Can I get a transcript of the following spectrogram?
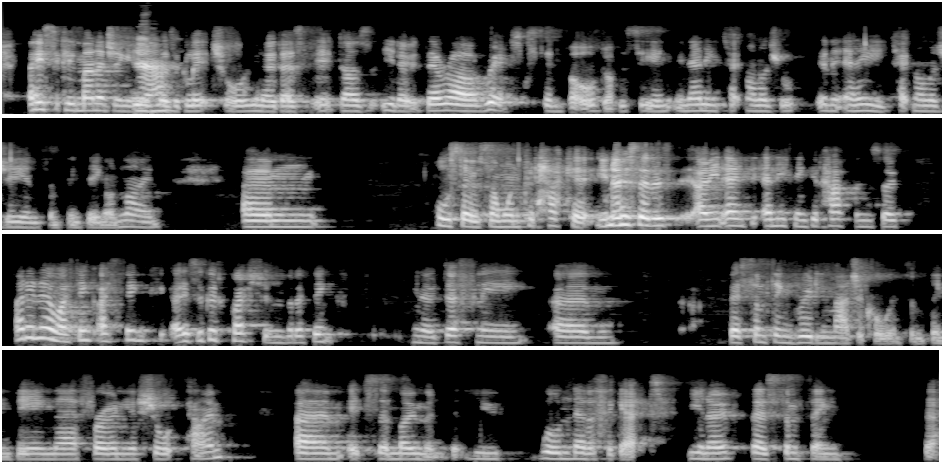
basically managing it yeah. if there's a glitch or you know there's it does you know there are risks involved obviously in, in any technology in any technology and something being online. Um, also someone could hack it you know so there's i mean any, anything could happen. So i don't know. I think i think it's a good question but i think you know definitely um, there's something really magical in something being there for only a short time um, it's a moment that you will never forget you know there's something yeah,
